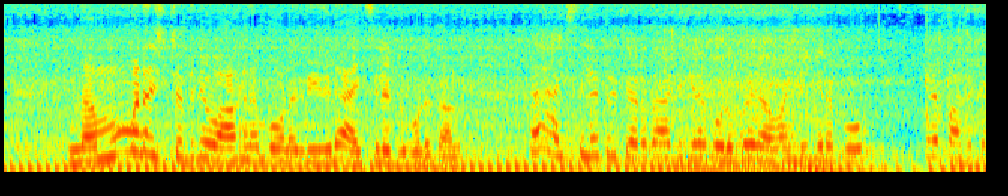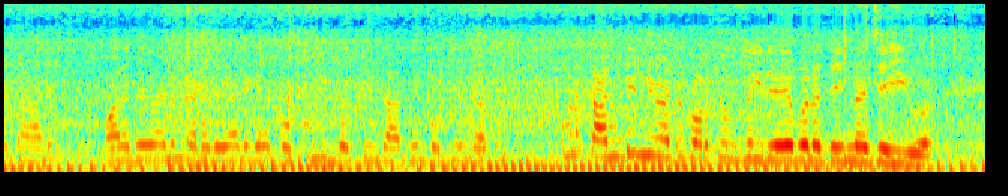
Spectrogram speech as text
നമ്മുടെ ഇഷ്ടത്തിന് വാഹനം പോകുന്ന രീതിയിൽ ആക്സിലേറ്റർ കൊടുക്കാം അപ്പോൾ ആക്സിലേറ്റർ ചെറുതായിട്ട് ഇങ്ങനെ കൊടുക്കുക വണ്ടി ഇങ്ങനെ പോകും. ഇങ്ങനെ പതുക്കെ കാൽ വലതുകാലും ഇടതുകാലും ഇങ്ങനെ പൊക്കിയും പൊക്കിയും താത്തിയും പൊക്കിയും താത്തിയും നമ്മൾ കണ്ടിന്യൂ ആയിട്ട് കുറച്ച് ദിവസം ഇതേപോലെ ചെയ്യുന്ന ചെയ്യുക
